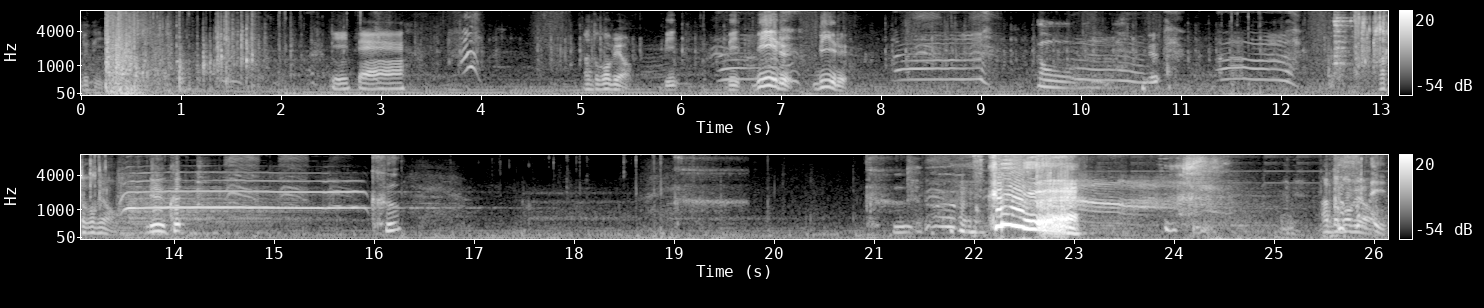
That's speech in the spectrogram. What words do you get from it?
ルビー。見てあと5秒。ビビビール。ビール。ー、おおあと5秒。ルーク。く？く。くーあと5秒。臭い。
